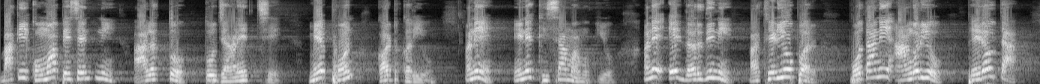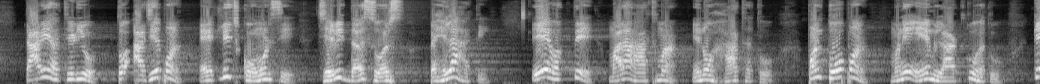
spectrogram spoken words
બાકી કોમા પેશન્ટની હાલત તો તું જાણે જ છે. મેં ફોન કટ કર્યો અને એને ખિસ્સામાં મૂક્યો અને એ દર્દીની હથેળીઓ પર પોતાની આંગળીઓ ફેરવતા તારી હથેળીઓ તો આજે પણ એટલી જ કોમળ છે, જેવી દસ વર્ષ પહેલા હતી. એ વખતે મારા હાથમાં એનો હાથ હતો. પણ તો પણ મને એમ લાગતું હતું કે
